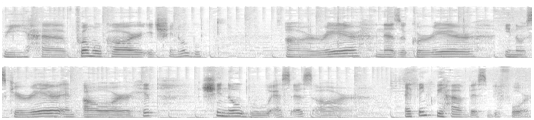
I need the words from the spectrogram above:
We have promo card, it's Shinobu. Uh, rare, Nezuko Rare, Inosuke Rare, and our hit Shinobu SSR. I think we have this before.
